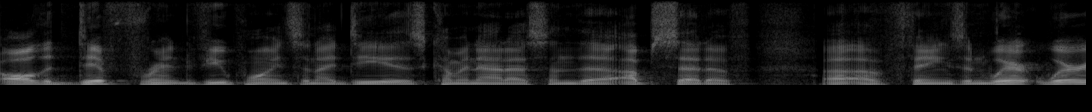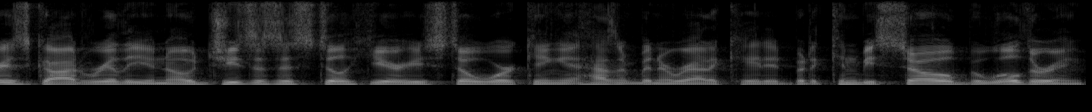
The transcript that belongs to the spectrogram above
all the different viewpoints and ideas coming at us and the upset of uh, of things. And where where is God really? You know Jesus is still here. He's still working. It hasn't been eradicated but it can be so bewildering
